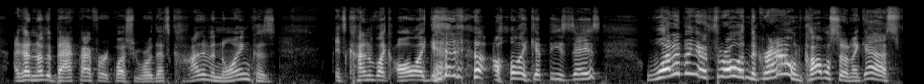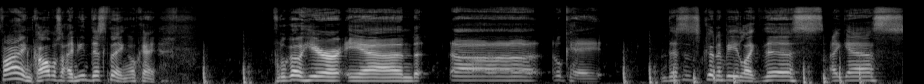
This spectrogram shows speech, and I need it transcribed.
I got another backpack for request reward. That's kind of annoying because it's kind of like all I get, all I get these days. What am I going to throw in the ground? Cobblestone, I guess. Fine, cobblestone. I need this thing. Okay. We'll go here and, uh, okay. This is going to be like this, I guess.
